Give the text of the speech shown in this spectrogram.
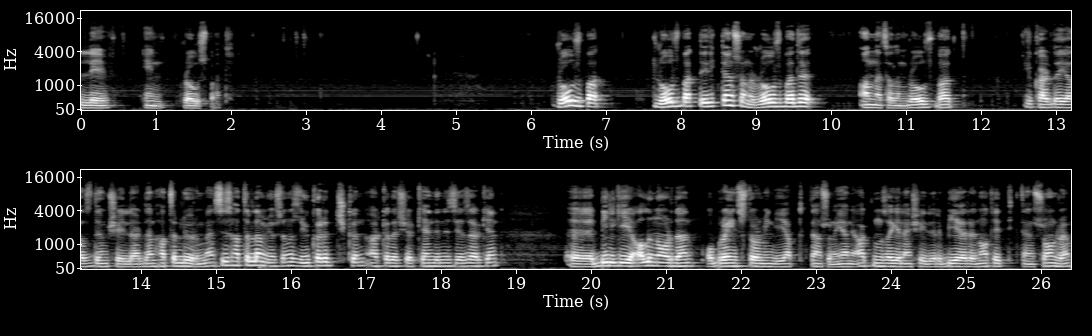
live in Rosebud. Rosebud Rosebud dedikten sonra Rosebud'ı anlatalım. Rosebud yukarıda yazdığım şeylerden hatırlıyorum ben. Siz hatırlamıyorsanız yukarı çıkın arkadaşlar kendiniz yazarken e, bilgiyi alın oradan o brainstorming'i yaptıktan sonra yani aklınıza gelen şeyleri bir yere not ettikten sonra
